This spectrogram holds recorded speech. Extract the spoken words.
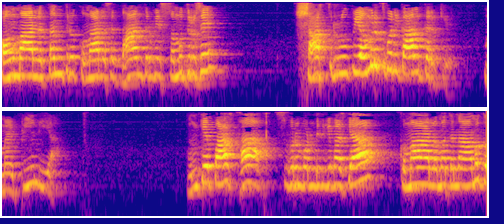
कौमार तंत्र कुमार सिद्धांत रूपी समुद्र से शास्त्र रूपी अमृत को निकाल करके मैं पी लिया। उनके पास था सुब्रम पंडित के पास क्या? कुमार मत नामक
